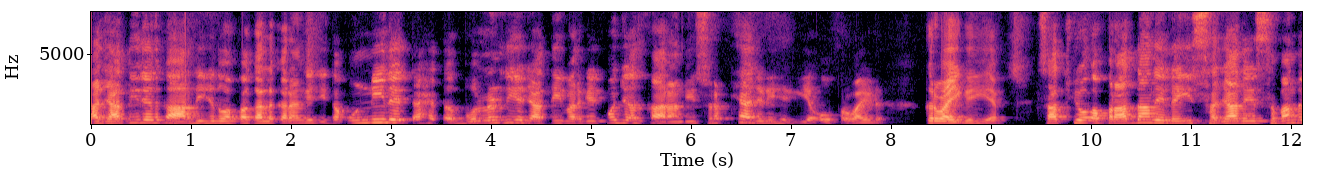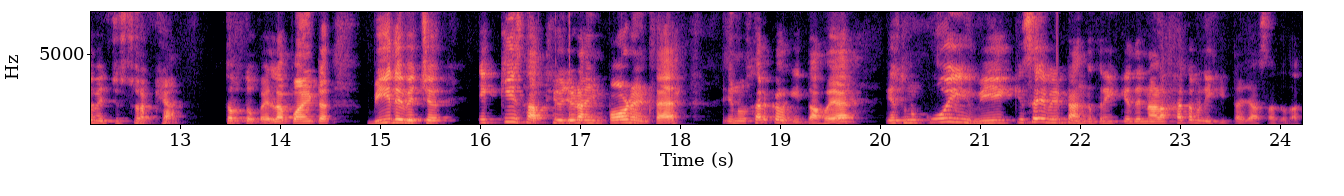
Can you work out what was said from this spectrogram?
ਆਜ਼ਾਦੀ ਦੇ ਅਧਿਕਾਰ ਦੀ ਜਦੋਂ ਆਪਾਂ ਗੱਲ ਕਰਾਂਗੇ ਜੀ, ਤਾਂ 19 ਦੇ ਤਹਿਤ ਬੋਲਣ ਦੀ ਆਜ਼ਾਦੀ ਵਰਗੇ ਕੁਝ ਅਧਿਕਾਰਾਂ ਦੀ ਸੁਰੱਖਿਆ ਜਿਹੜੀ ਹੈਗੀ ਆ, ਉਹ ਪ੍ਰੋਵਾਈਡ ਕਰਵਾਈ ਗਈ ਹੈ। ਸਾਥੀਓ, ਅਪਰਾਧਾਂ ਦੇ ਲਈ ਸਜ਼ਾ ਦੇ ਸਬੰਧ ਵਿੱਚ ਸੁਰੱਖਿਆ ਸਭ ਤੋਂ ਪਹਿਲਾ ਪੁਆਇੰਟ 20 ਦੇ ਵਿੱਚ 21 ਸਾਥੀਓ, ਜਿਹੜਾ ਇੰਪੋਰਟੈਂਟ ਹੈ, ਇਹਨੂੰ ਸਰਕਲ ਕੀਤਾ ਹੋਇਆ ਹੈ। ਇਸ ਨੂੰ ਕੋਈ ਵੀ ਕਿਸੇ ਵੀ ਢੰਗ ਤਰੀਕੇ ਦੇ ਨਾਲ ਖਤਮ ਨਹੀਂ ਕੀਤਾ ਜਾ ਸਕਦਾ।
